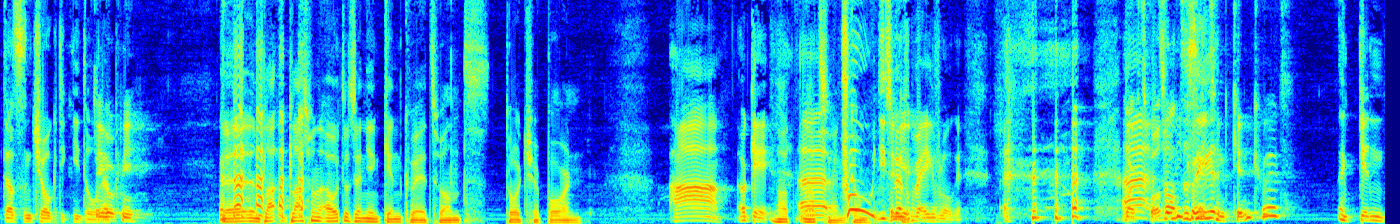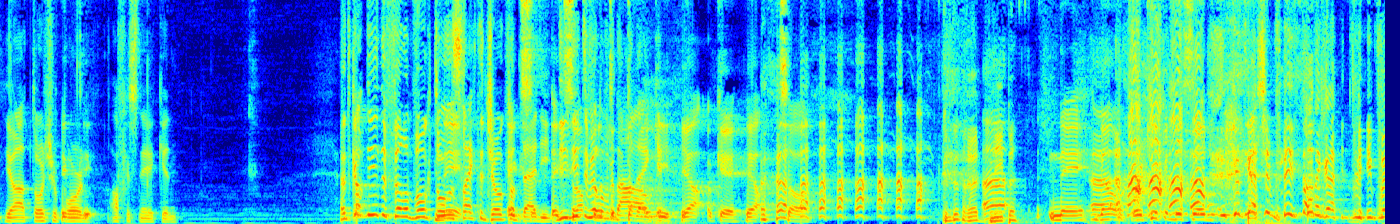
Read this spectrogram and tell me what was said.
dat is een joke die ik niet door Ik heb. ook niet. Eh, in, pla- in plaats van een auto zijn die een kind kwijt, want torture porn. Ah, oké. Laat- laat Eh, zijn, poeh, die is weer Nee. voorbij gevlogen. Wacht, Eh, was het het niet is kwijt? Een kind kwijt? Een kin, ja, torture porn. ik- Afgesneden kin. Het komt niet in de film voor, het was een slechte joke van ik- Daddy. ik Die snap te veel het over nadenken. niet. Ja, oké, ja, zo. Kunt je het eruit bliepen? Nee, nou, we this in. Kunt je alsjeblieft dat eruit bliepen?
